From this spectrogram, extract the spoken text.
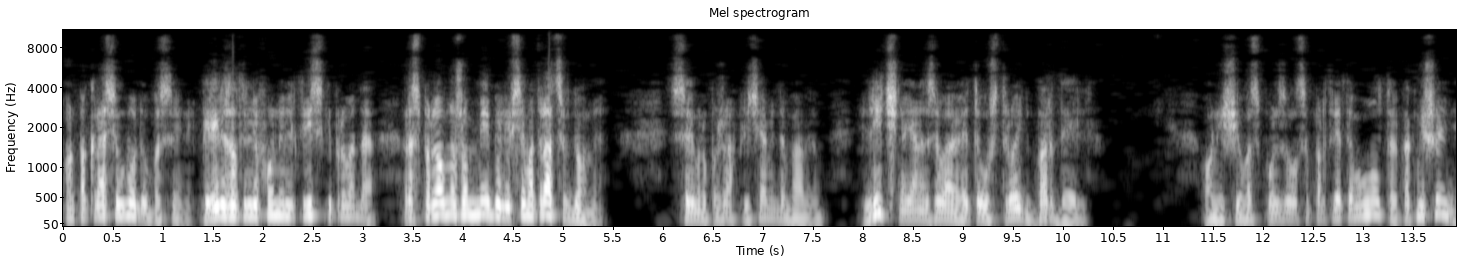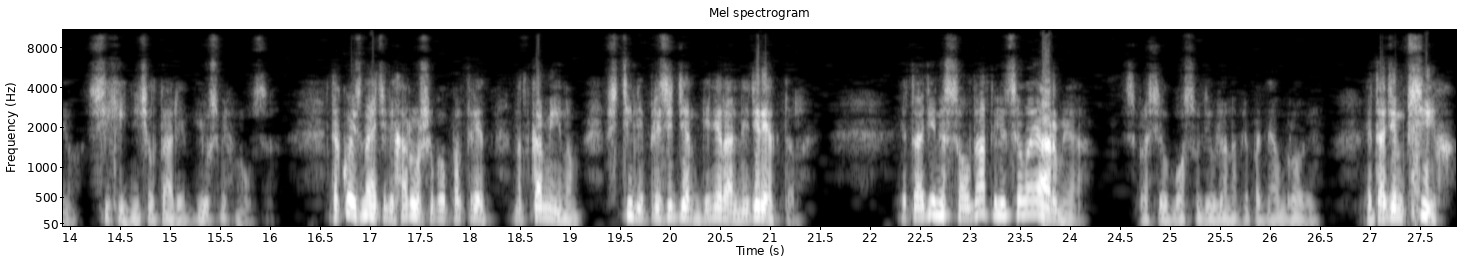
Он покрасил воду в бассейне, перерезал телефон и электрические провода, распорол ножом мебель и все матрацы в доме. Сеймур, пожав плечами, добавил, «Лично я называю это устроить бордель». Он еще воспользовался портретом Уолтера как мишенью, сихидничал Тарин и усмехнулся. Такой, знаете ли, хороший был портрет над камином в стиле президент, генеральный директор. «Это один из солдат или целая армия?» — спросил босс, удивленно приподняв брови. «Это один псих!» —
